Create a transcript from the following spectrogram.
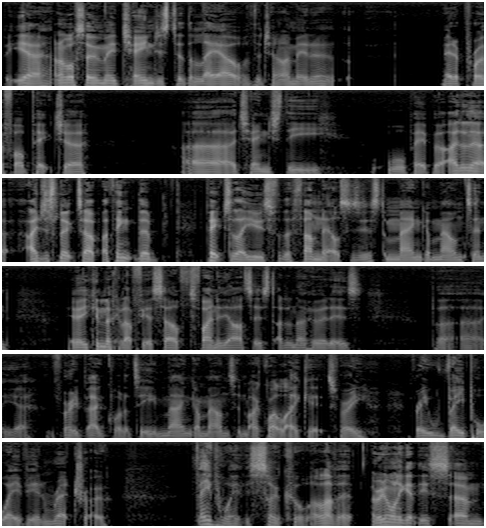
but yeah, and I've also made changes to the layout of the channel. I made a made a profile picture. Uh, I changed the wallpaper. I don't know. I just looked up. I think the picture I use for the thumbnails is just a manga mountain. Yeah, you can look it up for yourself. To find the artist. I don't know who it is, but uh, yeah, very bad quality manga mountain. But I quite like it. It's very, very vaporwavy and retro. Vaporwave is so cool. I love it. I really want to get this um,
